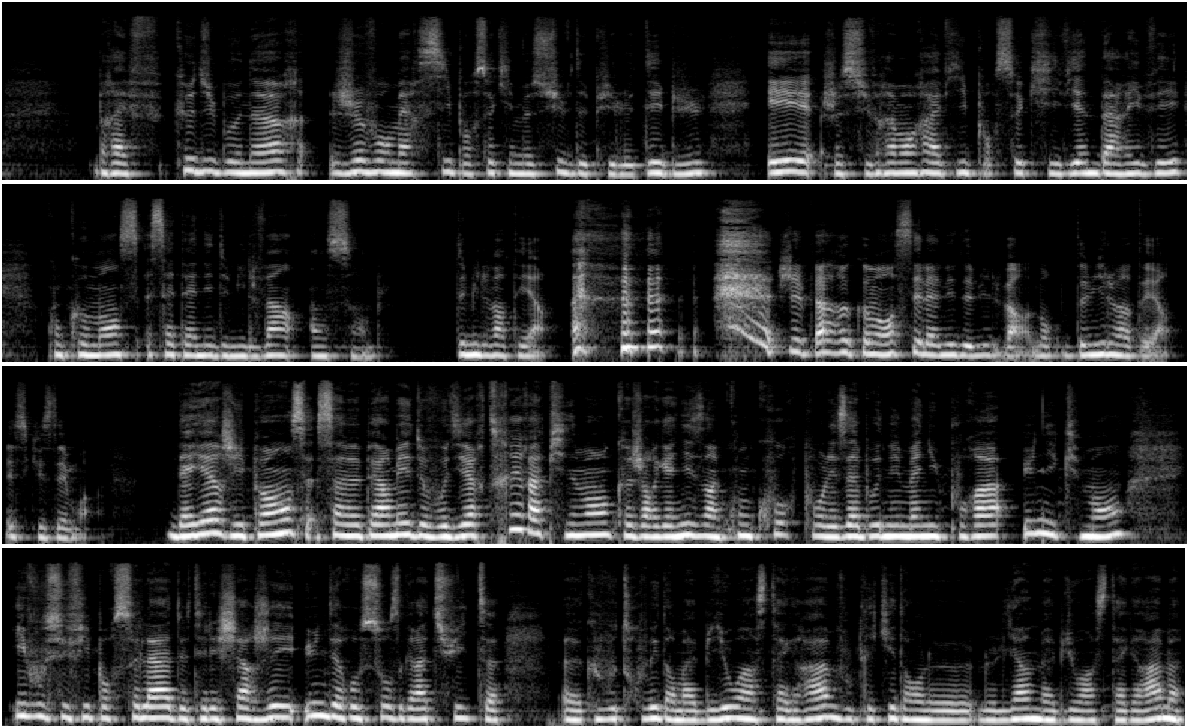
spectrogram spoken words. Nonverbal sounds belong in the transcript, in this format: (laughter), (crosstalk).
Bref, que du bonheur. Je vous remercie pour ceux qui me suivent depuis le début et je suis vraiment ravie pour ceux qui viennent d'arriver qu'on commence cette année 2020 ensemble. 2021. (laughs) je vais pas recommencer l'année 2020, non, 2021, excusez-moi. D'ailleurs, j'y pense, ça me permet de vous dire très rapidement que j'organise un concours pour les abonnés Manipura uniquement. Il vous suffit pour cela de télécharger une des ressources gratuites euh, que vous trouvez dans ma bio Instagram. Vous cliquez dans le, le lien de ma bio Instagram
